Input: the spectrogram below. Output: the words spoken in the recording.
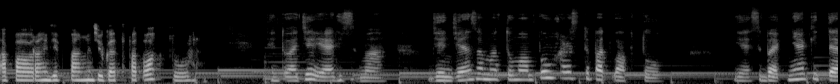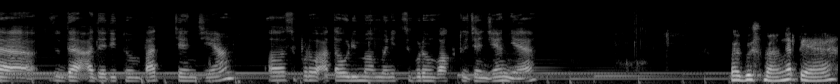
apa orang Jepang juga tepat waktu? Tentu aja ya Risma. Janjian sama teman pun harus tepat waktu. Ya sebaiknya kita sudah ada di tempat janjian eh, 10 atau 5 menit sebelum waktu janjian ya. Bagus banget ya.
